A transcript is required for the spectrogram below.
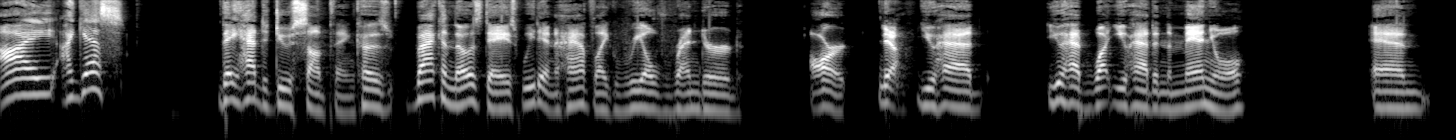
I, I guess they had to do something because back in those days, we didn't have like real rendered art. Yeah. You had, you had what you had in the manual and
